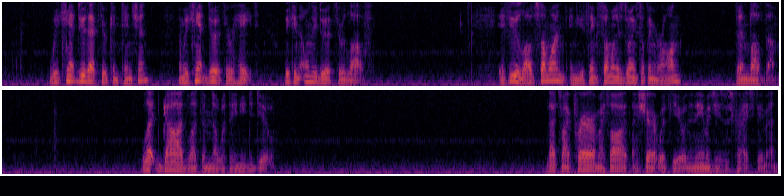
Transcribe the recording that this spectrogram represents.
we can't do that through contention and we can't do it through hate. We can only do it through love. If you love someone and you think someone is doing something wrong, then love them. Let God let them know what they need to do. That's my prayer, and my thought. I share it with you in the name of Jesus Christ. Amen.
